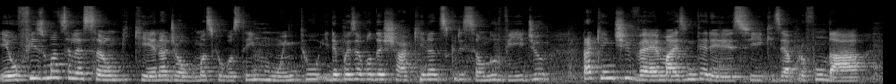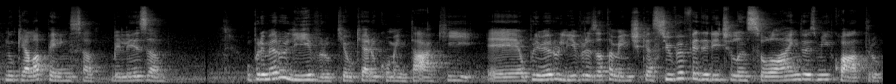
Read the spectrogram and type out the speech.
Eu fiz uma seleção pequena de algumas que eu gostei muito e depois eu vou deixar aqui na descrição do vídeo para quem tiver mais interesse e quiser aprofundar no que ela pensa, beleza? O primeiro livro que eu quero comentar aqui é o primeiro livro exatamente que a Silvia Federici lançou lá em 2004,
